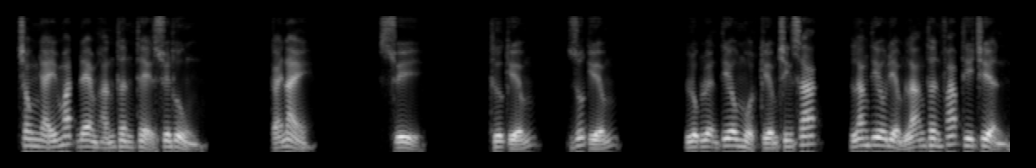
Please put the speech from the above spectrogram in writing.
trong nháy mắt đem hắn thân thể xuyên thủng. Cái này, suy thứ kiếm, rút kiếm. Lục luyện tiêu một kiếm chính xác lang tiêu điểm lãng thân pháp thi triển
